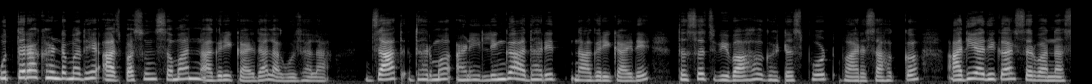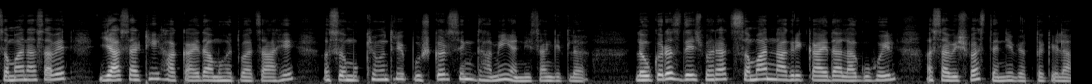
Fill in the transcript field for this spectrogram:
उत्तराखंडमध्ये आजपासून समान नागरी कायदा लागू झाला. जात धर्म आणि लिंग आधारित नागरी कायदे तसंच विवाह घटस्फोट वारसा हक्क आदी अधिकार सर्वांना समान असावेत यासाठी हा कायदा महत्त्वाचा आहे असं मुख्यमंत्री पुष्कर सिंग धामी यांनी सांगितलं. लवकरच देशभरात समान नागरिक कायदा लागू होईल असा विश्वास त्यांनी व्यक्त केला.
